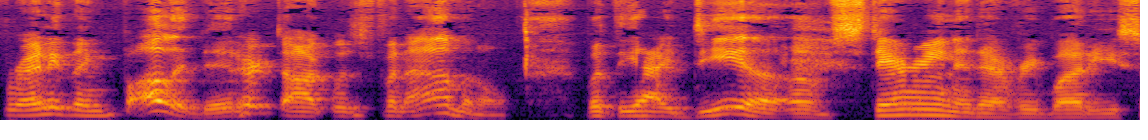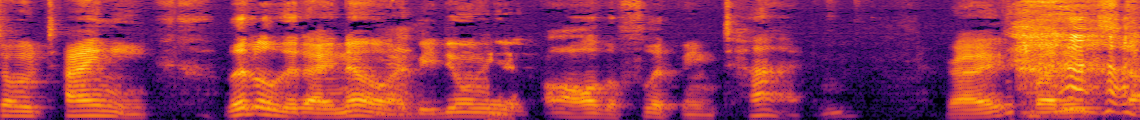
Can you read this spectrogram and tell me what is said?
for anything Paula did, her talk was phenomenal. But the idea of staring at everybody so tiny, little did I know. I'd be doing it all the flipping time. Right. But it's, uh,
